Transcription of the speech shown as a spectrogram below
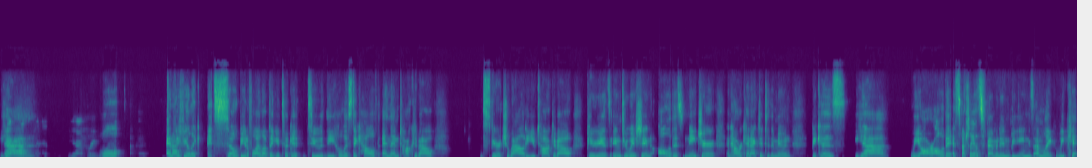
yeah. Part. Yeah. Well, and I feel like it's so beautiful. I love that you took it to the holistic health and then talked about spirituality. You talked about periods, intuition, all of this nature and how we're connected to the moon. Because, yeah, we are all of it, especially as feminine beings. I'm like, we can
